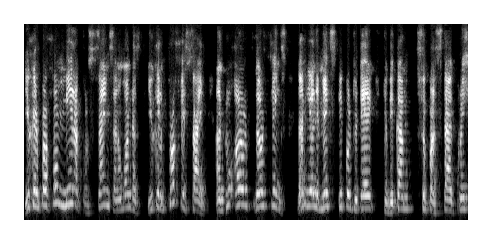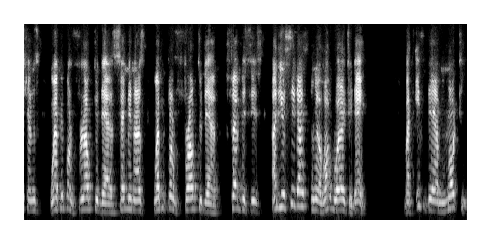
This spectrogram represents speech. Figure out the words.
You can perform miracles, signs, and wonders. You can prophesy and do all those things. That really makes people today to become superstar Christians, where people flock to their seminars, where people flock to their services. And you see that in the whole world today. But if their motive,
